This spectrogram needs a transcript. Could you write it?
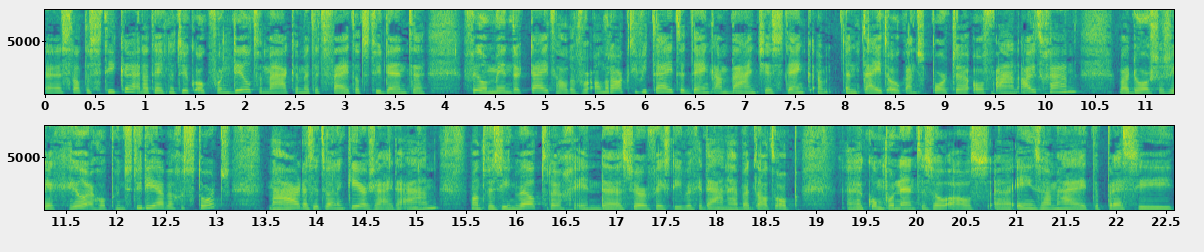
uh, statistieken. En dat heeft natuurlijk ook voor een deel te maken met het feit dat studenten veel minder tijd hadden voor andere activiteiten. Denk aan baantjes, denk een tijd ook aan sporten of aan uitgaan. Waardoor ze zich heel erg op hun studie hebben gestort. Maar daar zit wel een keerzijde aan. Want we zien wel terug in de surveys die we gedaan hebben dat op uh, componenten zoals uh, eenzaamheid, depressie,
